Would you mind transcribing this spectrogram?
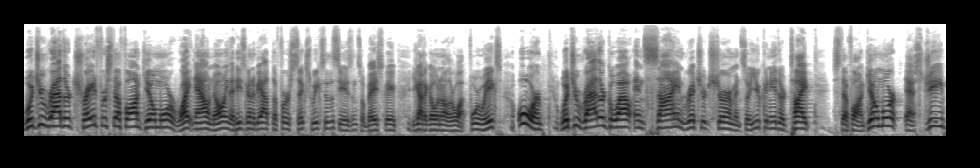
Would you rather trade for Stephon Gilmore right now, knowing that he's going to be out the first six weeks of the season? So basically, you got to go another, what, four weeks? Or would you rather go out and sign Richard Sherman? So you can either type Stephon Gilmore, SG,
